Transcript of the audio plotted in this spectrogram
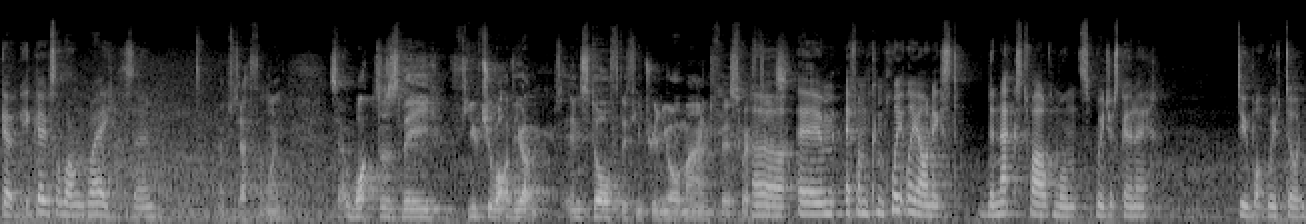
go, it goes a long way. So. Most definitely. So what does the future, what have you got in store for the future in your mind for Swifty's? Uh, um, if I'm completely honest, the next 12 months, we're just going to do what we've done.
